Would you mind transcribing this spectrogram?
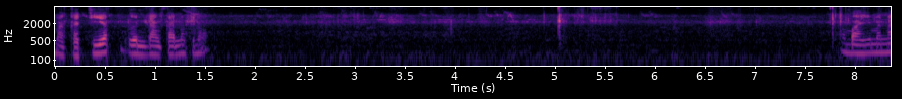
มากระเจี๊ยบเอินดังกันเนาะพี่น้องเอาใบมาน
